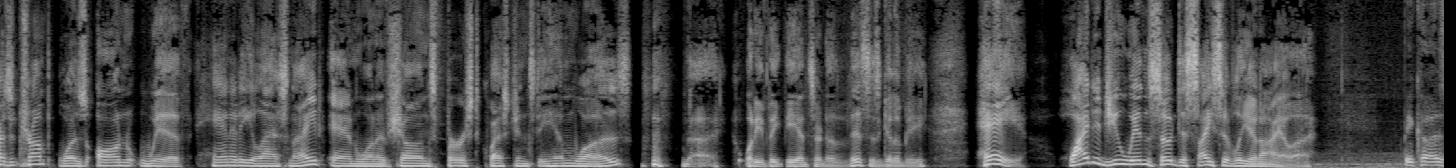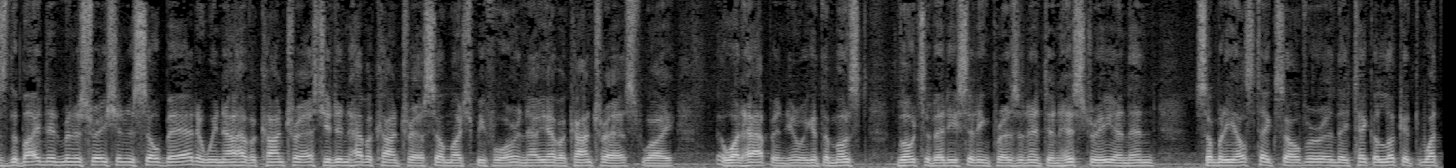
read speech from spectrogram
President Trump was on with Hannity last night, and one of Sean's first questions to him was, uh, "What do you think the answer to this is going to be?" Hey, why did you win so decisively in Iowa? because the Biden administration is so bad, and we now have a contrast. You didn't have a contrast so much before, and now you have a contrast. Why? What happened? You know, we get the most votes of any sitting president in history, and then somebody else takes over, and they take a look at what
